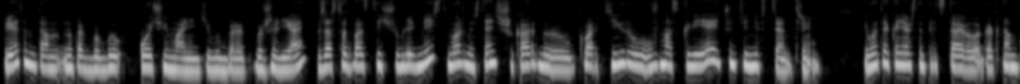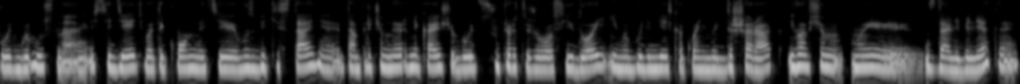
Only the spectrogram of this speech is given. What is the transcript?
При этом там, ну, как бы был очень маленький выбор этого жилья. За 120 тысяч рублей в месяц можно снять шикарную квартиру в Москве, чуть ли не в центре. И вот я, конечно, представила, как нам будет грустно сидеть в этой комнате в Узбекистане. Там причем наверняка еще будет супер тяжело с едой, и мы будем есть какой-нибудь доширак. И, в общем, мы сдали билеты.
